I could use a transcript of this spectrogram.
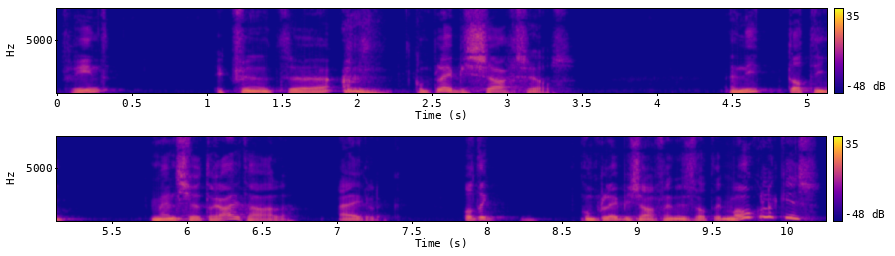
Vriend, ik vind het compleet bizar zelfs. En niet dat die mensen het eruit halen, eigenlijk. Wat ik compleet bizar vind, is dat dit mogelijk is.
